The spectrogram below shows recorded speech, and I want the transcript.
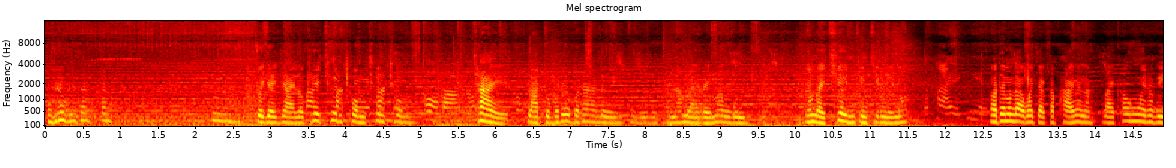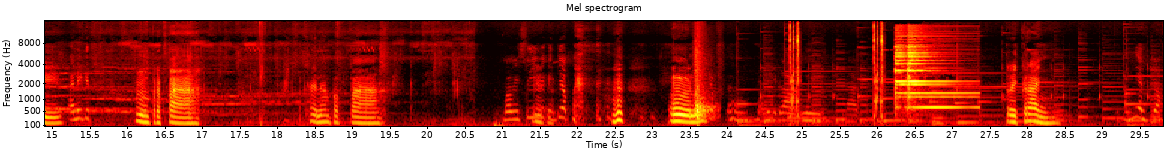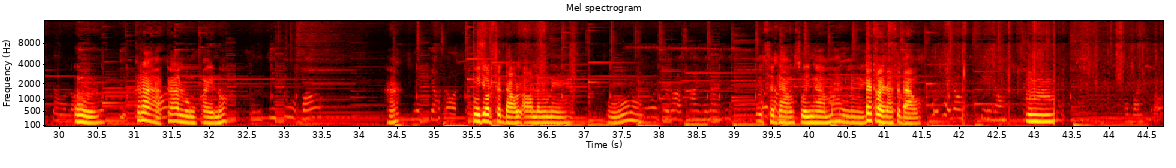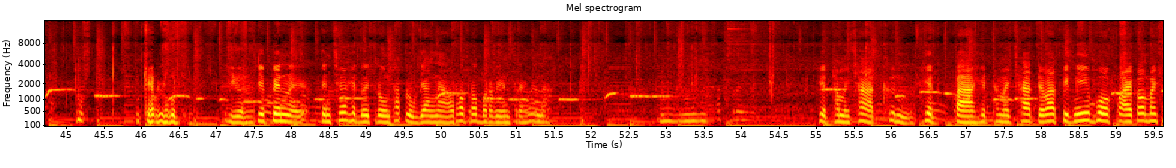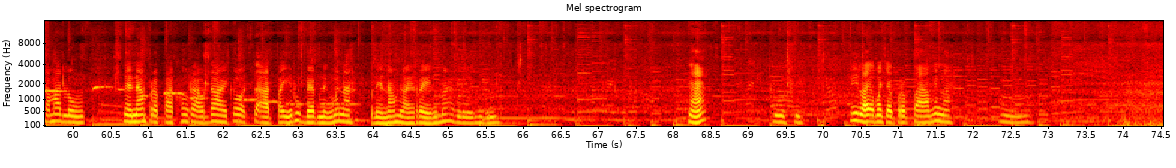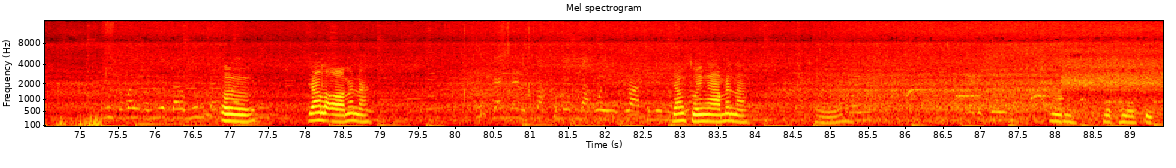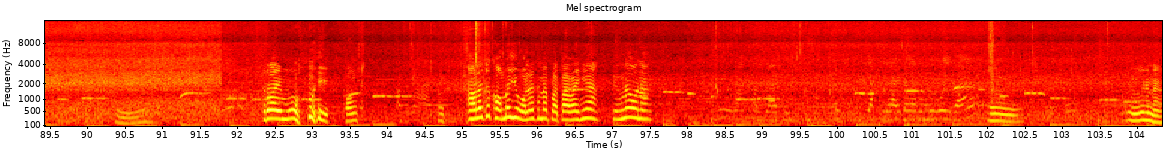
โอ้โหเรื่องนั้นกันอืมตัวใหญ่ๆ เราแค่ชื่นชม ชื่นชมก็บางเนาะใช่ปลาตัวเบอเร่อเบอร่าเลยโอ้โหน้ำไหลแรงมากบุญ น้ำไหลเชี่ยวจริงๆเลยเนาะตะพายเคลียร์เอาแต่มันไหลออกมาจากตะพายนั่นนะไหลเข้าห้วยระวีอันนี้ก็อืมประปา ใช่น้ำประปาบวิซี่ไม่ก็เจ็บเออเนาะเอออันนี้ก็ลาดนี่ลาดไตรกรัง เงียนจอกตัวเนาะเออ กล้ากล้าลงไปเนาะจีสู้บ้องฮะเงียนจอกดอดมือยอดสะเดาวละออนลังเนโอ้โอ้ยจะรอดทางให้น้องยอดสะเดาวสวยงามมากเลยแค่ตรอยสาสะเดาวโอ้ยให้น้องพี่น้องอืมกระบอนโตเก็บหลุดเหยื่อจะเป็นไอ้เป็นเชื้อเห็ดโดยตรงถ้าปลูกยางนารอบๆบบริเวณแปลงนั่นนะอืมตัดปรี เห็ดธรรมชาติขึ้น เห็ดป่าเห็ดธรรมชาติ แต่ว่าติดนี้วัวควายก็ไม่สามารถลงในน้ำประปาของเราได้ก็สะอาดไปรูปแบบหนึ่งมั้งนะในน้ำไหลแรงมากเลยบุญนะดูสินี่ไหลออกมาจากประปาไหมนะอืมเรียนเดิมนี่ใช่เออยางละออไหมนะยันนต์ยางสวยงามไหมนะ ดูดิเนี่ยคะแนนสิโอ้รอยมุ้ยของเอาแล้วเจ้าของไม่อยู่แล้วทำไมปล่อยปลาไว้เงี้ยถึงเน่านะเออเออเออนะ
